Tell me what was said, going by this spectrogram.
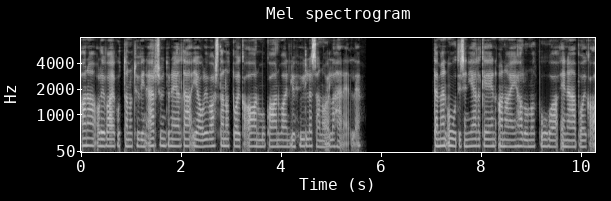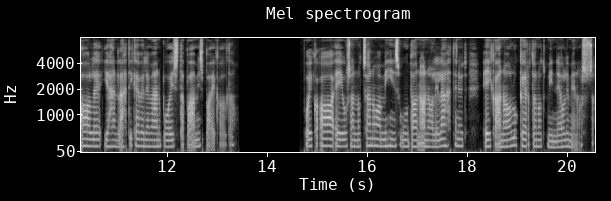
Ana oli vaikuttanut hyvin ärsyntyneeltä ja oli vastannut poika Aan mukaan vain lyhyillä sanoilla hänelle. Tämän uutisen jälkeen Ana ei halunnut puhua enää poika Aalle ja hän lähti kävelemään pois tapaamispaikalta. Poika A ei osannut sanoa, mihin suuntaan Ana oli lähtenyt, eikä Ana ollut kertonut, minne oli menossa.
